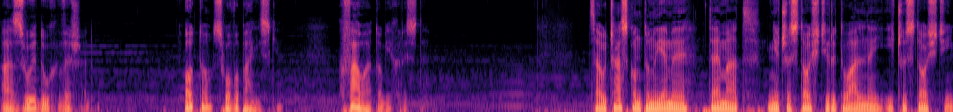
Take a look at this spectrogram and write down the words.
a zły duch wyszedł. Oto słowo Pańskie. Chwała Tobie, Chryste. Cały czas kontynuujemy temat nieczystości rytualnej i czystości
